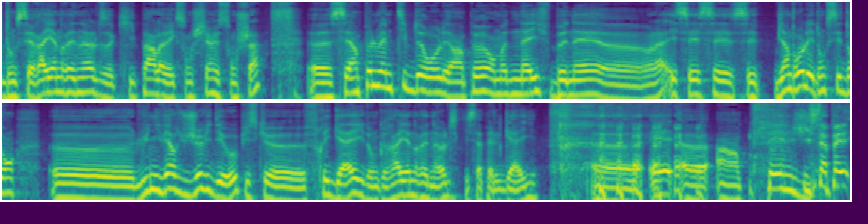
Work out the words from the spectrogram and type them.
donc c'est Ryan Reynolds qui parle avec son chien et son chat. Euh, c'est un peu le même type de rôle, un peu en mode naïf, benet, euh, voilà. Et c'est c'est c'est bien drôle. Et donc c'est dans euh, l'univers du jeu vidéo puisque Free Guy, donc Ryan Reynolds qui s'appelle Guy, est un PNJ. Il s'appelle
